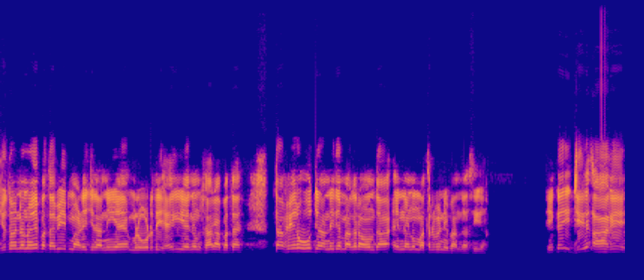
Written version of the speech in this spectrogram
ਜਦੋਂ ਇਹਨਾਂ ਨੂੰ ਇਹ ਪਤਾ ਵੀ ਮਾੜੀ ਜਨਾਨੀ ਹੈ ਮਲੋੜ ਦੀ ਹੈਗੀ ਹੈ, ਇਹਨਾਂ ਨੂੰ ਸਾਰਾ ਪਤਾ ਹੈ, ਤਾਂ ਫਿਰ ਉਹ ਜਨਾਨੀ ਦੇ ਮਗਰ ਆਉਣ ਦਾ ਇਹਨਾਂ ਨੂੰ ਮਤਲਬ ਹੀ ਨਹੀਂ ਬਣਦਾ ਸੀਗਾ। ਠੀਕ ਹੈ ਜੀ, ਜੇ ਆ ਗਏ,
